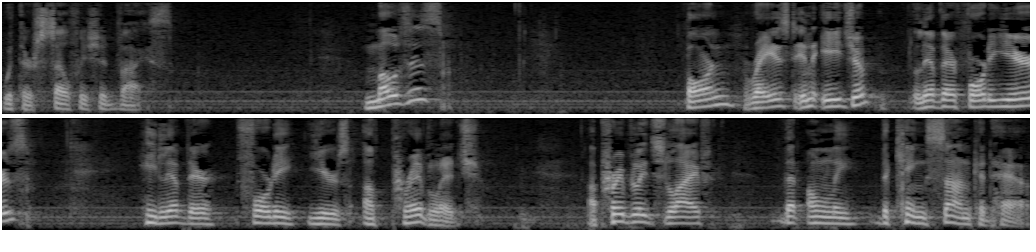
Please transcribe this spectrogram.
with their selfish advice. Moses, born, raised in Egypt, lived there 40 years. He lived there 40 years of privilege, a privileged life that only the king's son could have.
